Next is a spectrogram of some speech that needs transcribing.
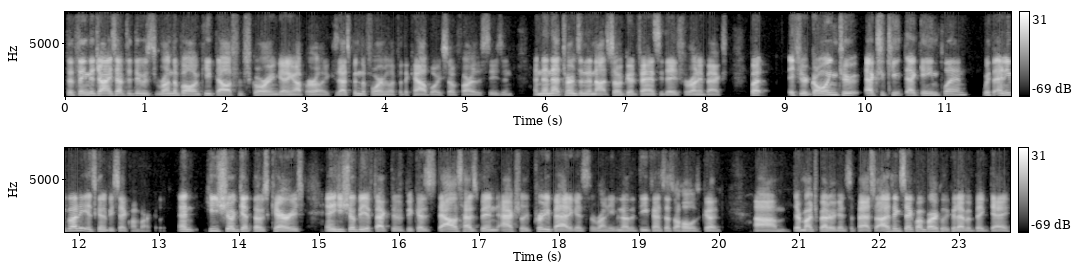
The thing the Giants have to do is run the ball and keep Dallas from scoring and getting up early because that's been the formula for the Cowboys so far this season. And then that turns into not so good fantasy days for running backs. But if you're going to execute that game plan with anybody, it's going to be Saquon Barkley, and he should get those carries and he should be effective because Dallas has been actually pretty bad against the run, even though the defense as a whole is good. Um, they're much better against the pass. So I think Saquon Barkley could have a big day.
